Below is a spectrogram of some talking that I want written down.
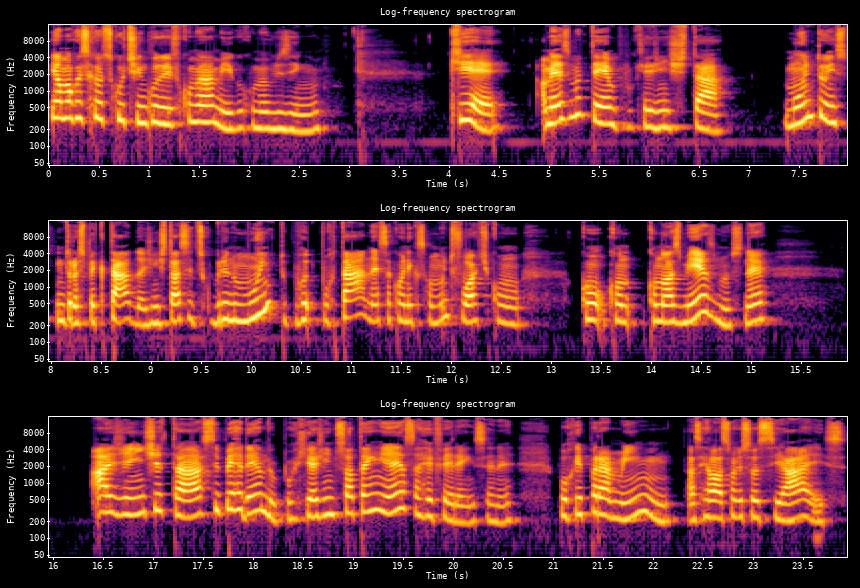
E é uma coisa que eu discuti, inclusive, com meu amigo, com meu vizinho, que é, ao mesmo tempo que a gente está muito introspectado, a gente está se descobrindo muito por, estar tá nessa conexão muito forte com, com, com, com nós mesmos, né? A gente tá se perdendo, porque a gente só tem essa referência, né? Porque para mim, as relações sociais,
